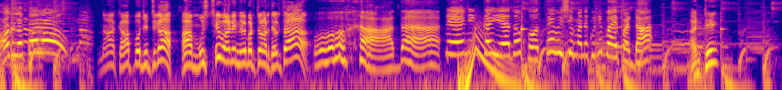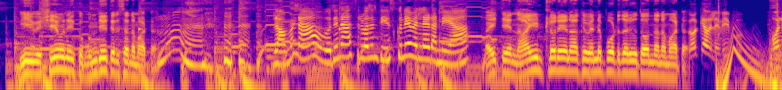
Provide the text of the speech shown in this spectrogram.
ఆకులప్పారో నాకు ఆపోజిట్గా ఆ ముష్టివాడిని నిలబెడుతున్నాడు తెలుసా? ఓ అదా. నేను ఇంకా ఏదో కొత్త విషయం అనుకుని భయపడ్డా. అంటే ఈ విషయం నీకు ముందే తెలుసు అన్నమాట రమణ వదిన ఆశీర్వాదం తీసుకునే వెళ్ళాడన్నయ్య. అయితే నా ఇంట్లోనే నాకు వెన్నుపోటు జరుగుతోందన్నమాట. అన్నమాట వీపు. ఫోన్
